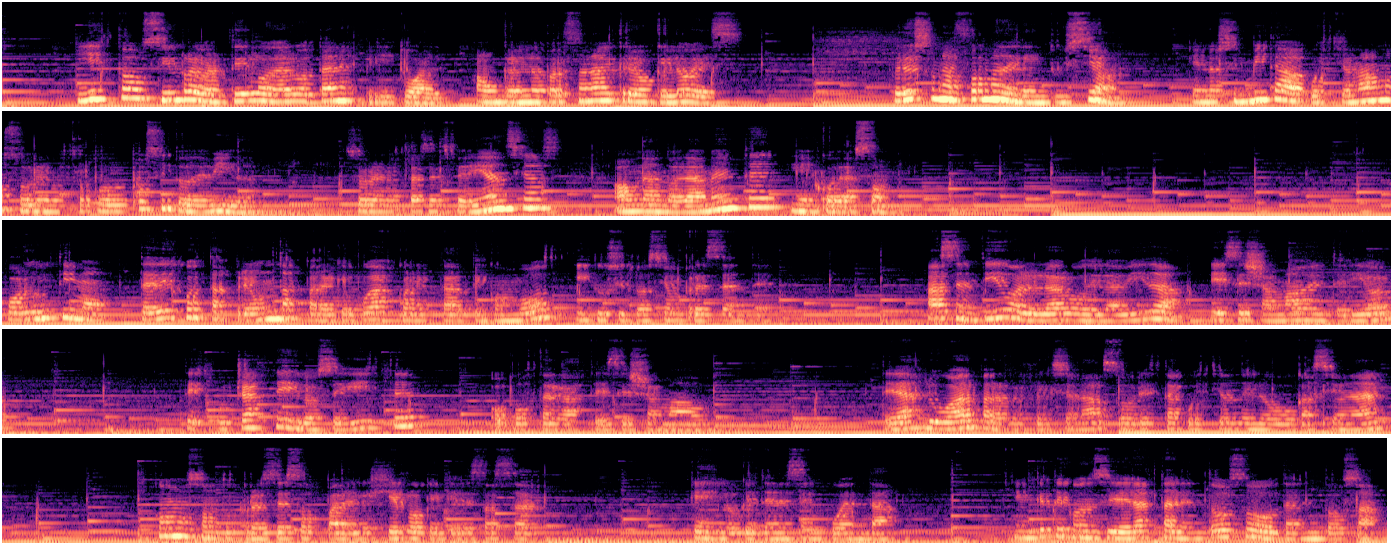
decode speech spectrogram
y esto sin revertirlo de algo tan espiritual, aunque en lo personal creo que lo es. Pero es una forma de la intuición, que nos invita a cuestionarnos sobre nuestro propósito de vida, sobre nuestras experiencias, aunando la mente y el corazón. Por último, te dejo estas preguntas para que puedas conectarte con vos y tu situación presente. ¿Has sentido a lo largo de la vida ese llamado interior? ¿Te escuchaste y lo seguiste o postergaste ese llamado? ¿Te das lugar para reflexionar sobre esta cuestión de lo vocacional? ¿Cómo son tus procesos para elegir lo que quieres hacer? ¿Qué es lo que tenés en cuenta? ¿En qué te consideras talentoso o talentosa?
